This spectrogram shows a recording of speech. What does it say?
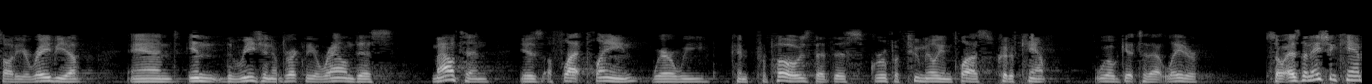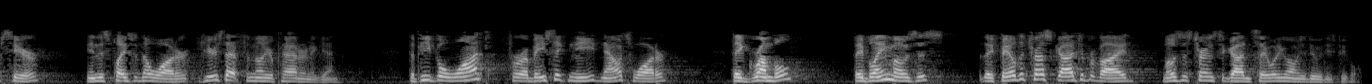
Saudi Arabia. And in the region directly around this mountain is a flat plain where we can propose that this group of 2 million plus could have camped. We'll get to that later. So, as the nation camps here, in this place with no water, here's that familiar pattern again. The people want for a basic need, now it's water. They grumble. They blame Moses. They fail to trust God to provide. Moses turns to God and says, What do you want me to do with these people?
